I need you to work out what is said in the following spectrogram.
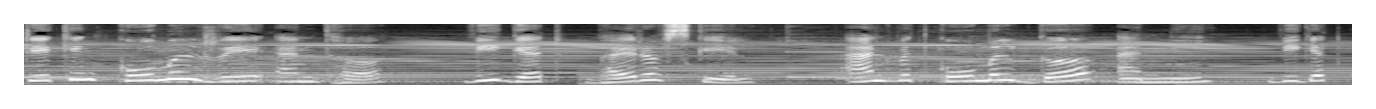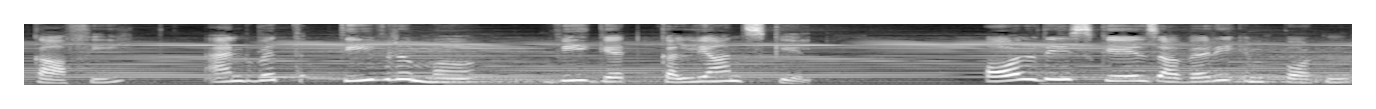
Taking Komal Re and Dha, we get Bhairav scale, and with Komal Ga and Ni, we get Kafi, and with Tivra Ma, we get Kalyan scale. All these scales are very important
